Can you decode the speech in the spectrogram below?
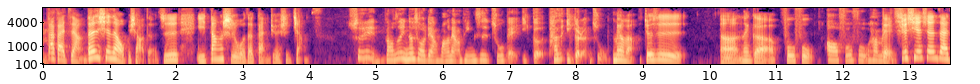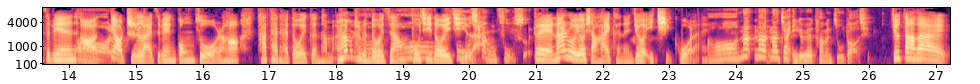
嗯、大概这样。但是现在我不晓得，只是以当时我的感觉是这样子。所以老师，你那时候两房两厅是租给一个，他是一个人住？没有没有，就是。呃，那个夫妇哦，夫妇他们对，就先生在这边啊、哦呃、调职来这边工作，然后他太太都会跟他们，他们日本都会这样，哦、夫妻都会一起来，夫唱妇随。对，那如果有小孩，可能就会一起过来。哦，那那那这样一个月他们租多少钱？就大概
